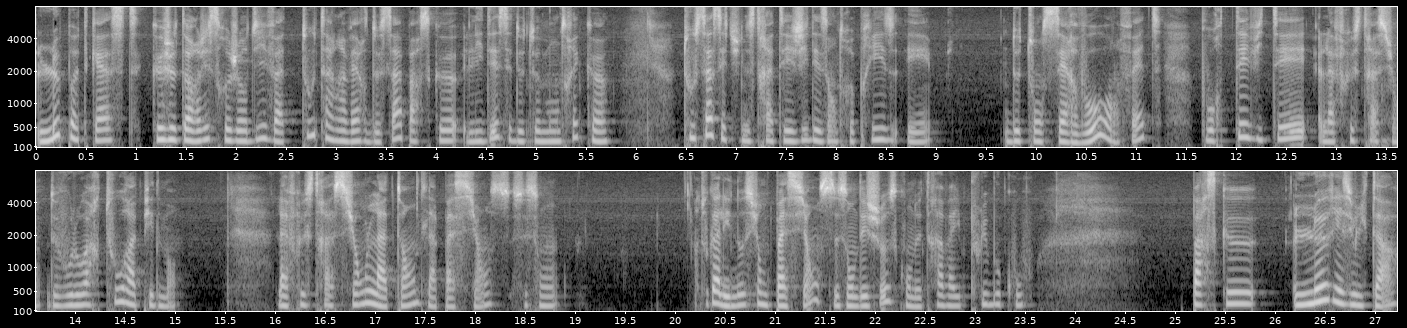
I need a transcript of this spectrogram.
le podcast que je t'enregistre aujourd'hui va tout à l'inverse de ça parce que l'idée c'est de te montrer que tout ça c'est une stratégie des entreprises et de ton cerveau, en fait, pour t'éviter la frustration, de vouloir tout rapidement. La frustration, l'attente, la patience, ce sont, en tout cas les notions de patience, ce sont des choses qu'on ne travaille plus beaucoup. Parce que le résultat,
